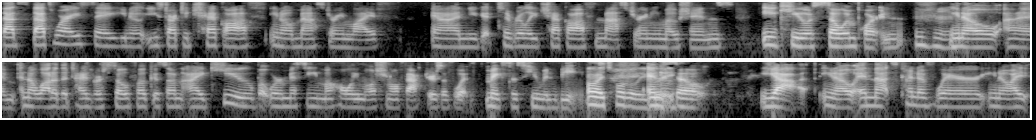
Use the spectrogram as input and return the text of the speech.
that's that's where i say you know you start to check off you know mastering life and you get to really check off mastering emotions EQ is so important, mm-hmm. you know, um, and a lot of the times we're so focused on IQ, but we're missing the whole emotional factors of what makes us human beings. Oh, I totally agree. And so, yeah, you know, and that's kind of where, you know, I,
